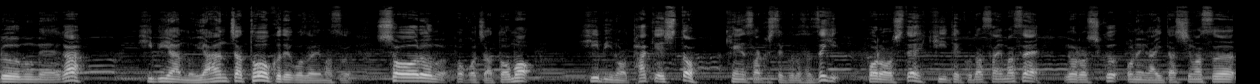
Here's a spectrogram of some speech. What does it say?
ルーム名が日比谷のやんちゃトークでございます。ショールームポコチャとも日々のたけしと検索してください。ぜひフォローして聞いてくださいませ。よろしくお願いいたします。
